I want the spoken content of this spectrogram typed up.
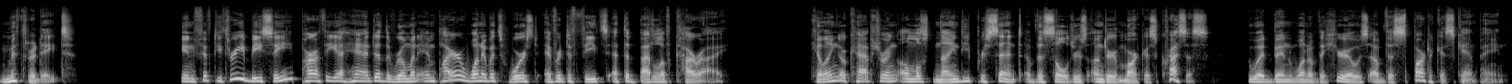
Mithridate. In 53 BC, Parthia handed the Roman Empire one of its worst ever defeats at the Battle of Carrhae, killing or capturing almost 90% of the soldiers under Marcus Crassus, who had been one of the heroes of the Spartacus campaign.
